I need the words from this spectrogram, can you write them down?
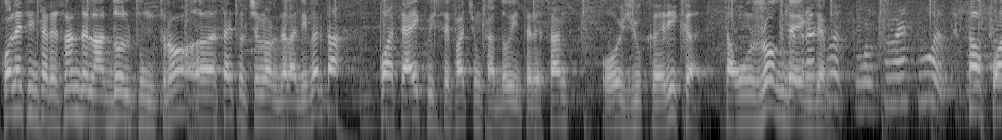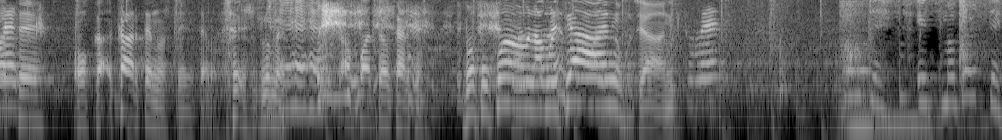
colet interesant de la dol.ro, uh, site-ul celor de la Diverta. Poate ai cui să faci un cadou interesant, o jucărică sau un joc, de exemplu. Drăguț, Mulțumesc mult. Sau mulțumesc. poate o ca- carte nu trimite, glumesc. Sau poate o carte. Vă pupăm, la mulți ani! Mulți ani! Mulțumesc. It's my birthday.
